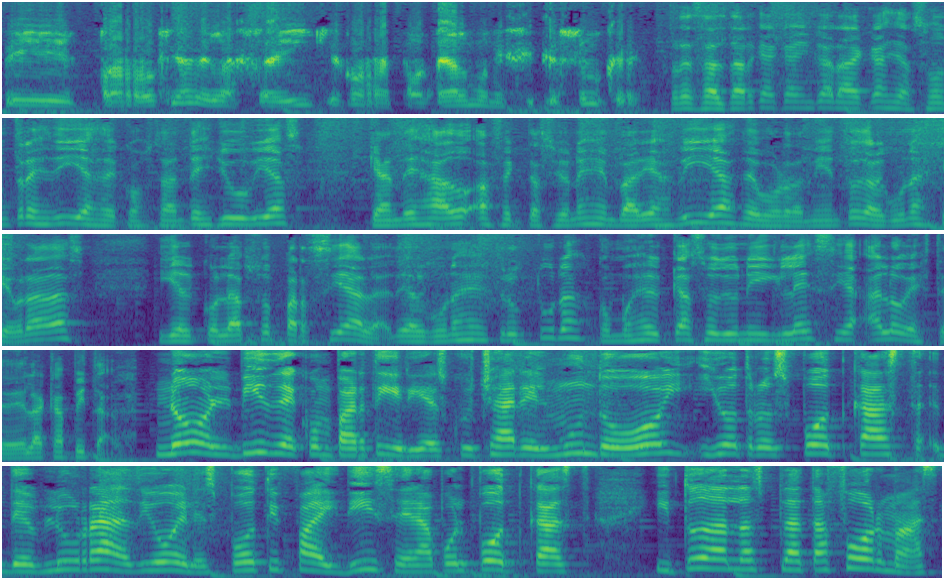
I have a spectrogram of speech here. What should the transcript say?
de parroquias de las seis que corresponde al municipio Sucre. Resaltar que acá en Caracas ya son tres días de constantes lluvias que han dejado afectaciones en varias vías, desbordamiento de algunas quebradas y el colapso parcial de algunas estructuras, como es el caso de una iglesia al oeste de la capital. No olvide compartir y escuchar El Mundo Hoy y otros podcasts de Blue Radio en Spotify, Deezer, Apple Podcast y todas las plataformas.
